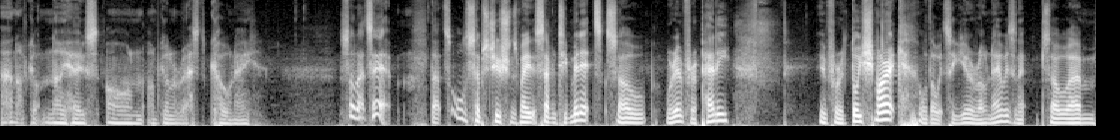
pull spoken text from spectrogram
And I've got Neuhaus on. I'm going to rest Kone. So that's it. That's all the substitutions made at 70 minutes, so we're in for a penny. In for a Deutschmark, although it's a euro now, isn't it? So, um,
